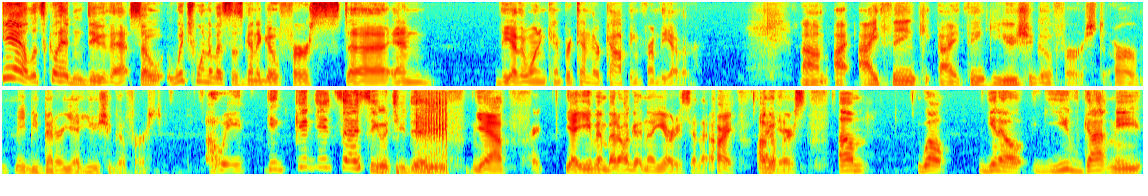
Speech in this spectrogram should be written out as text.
Yeah, let's go ahead and do that. So, which one of us is going to go first, uh, and the other one can pretend they're copying from the other? Um, I, I think I think you should go first, or maybe better yet, you should go first. Oh, good. you said- I see what you did. yeah, Right. yeah, even better. I'll go. No, you already said that. All right, I'll I go did. first. Um, well, you know, you've got me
